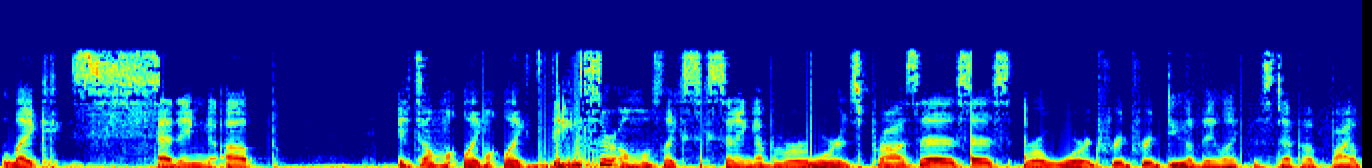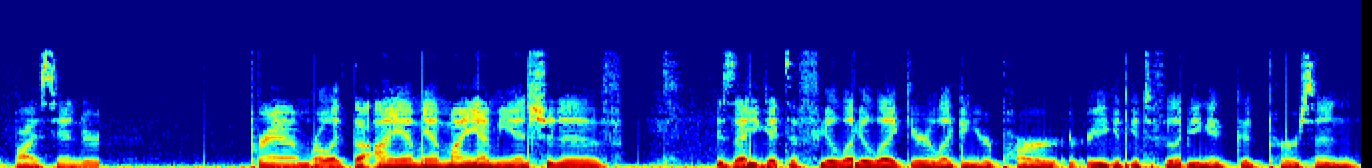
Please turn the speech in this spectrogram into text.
like setting up, it's almost like like these are almost like setting up a rewards process, a reward for for doing something like the Step Up by Bystander program or like the I Am Miami initiative. Is that you get to feel like feel like you're like in your part, or you get, get to feel like being a good person,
